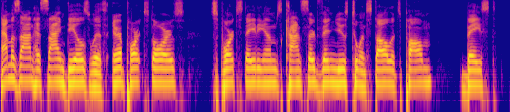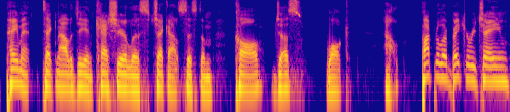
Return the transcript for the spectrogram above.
Amazon has signed deals with airport stores, sports stadiums, concert venues to install its Palm based payment technology and cashierless checkout system. Call Just Walk Out. Popular bakery chain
